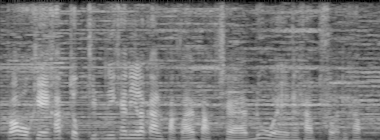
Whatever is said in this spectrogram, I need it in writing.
ก็โอเคครับจบคลิปนี้แค่นี้แล้วกันฝากไลค์ฝากแชร์ด้วยนะครับ สวัสดีครับ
